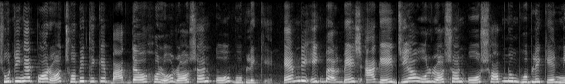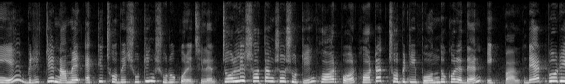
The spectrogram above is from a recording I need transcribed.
শুটিং এর পরও ছবি থেকে বাদ দেওয়া হলো রওশন ও ভুবলিকে এমডি ইকবাল বেশ আগে জিয়াউল রওশন ও শবনম ভুবলিকে নিয়ে বৃত্তের নামের একটি ছবির শুটিং শুরু করেছিলেন। চল্লিশ শতাংশ শুটিং হওয়ার পর হঠাৎ ছবিটি বন্ধ করে দেন ইকবাল। ডেড বডি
